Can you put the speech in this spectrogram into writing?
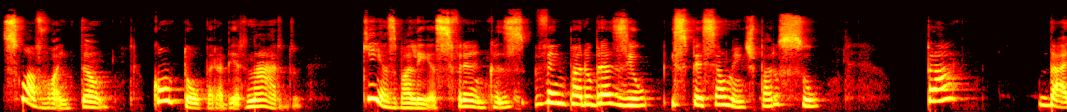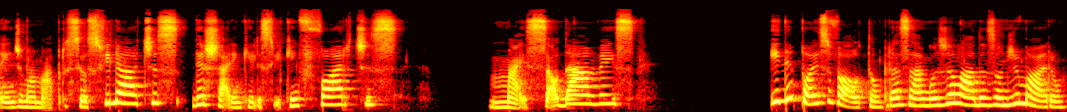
Sua avó, então, contou para Bernardo que as baleias francas vêm para o Brasil, especialmente para o sul, para darem de mamar para os seus filhotes, deixarem que eles fiquem fortes, mais saudáveis e depois voltam para as águas geladas onde moram.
